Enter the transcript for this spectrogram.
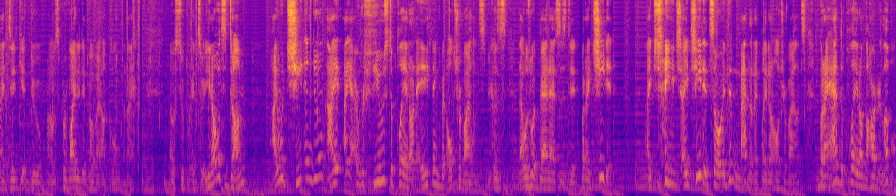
I did get Doom. I was provided it by my uncle, and I, I was super into it. You know what's dumb? I would cheat in Doom. I, I refused to play it on anything but Ultra Violence because that was what badasses did. But I cheated. I, I, cheated, so it didn't matter that I played on Ultra Violence. But I had to play it on the harder level.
